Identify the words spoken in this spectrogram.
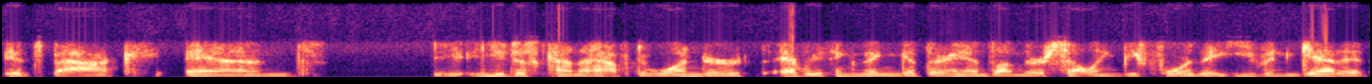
it's back, and you just kind of have to wonder everything they can get their hands on they're selling before they even get it.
